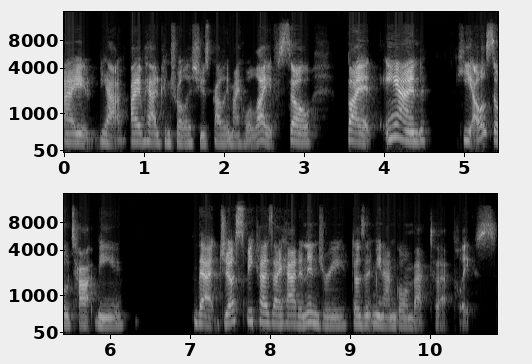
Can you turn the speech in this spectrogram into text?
i yeah i've had control issues probably my whole life so but and he also taught me that just because I had an injury doesn't mean I'm going back to that place.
